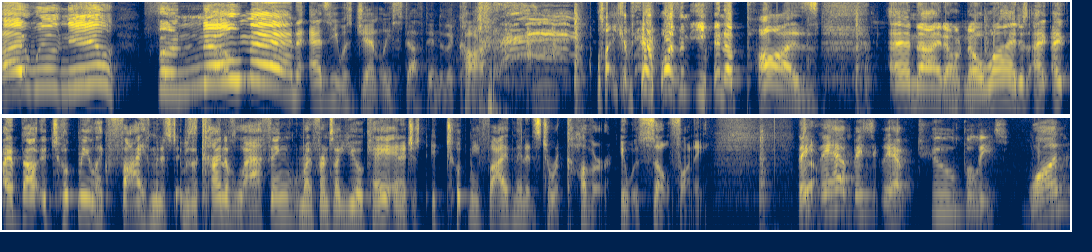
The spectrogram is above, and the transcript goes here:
I will kneel." For no man, as he was gently stuffed into the car. like there wasn't even a pause and i don't know why i just I, I i about it took me like five minutes it was a kind of laughing where my friends like you okay and it just it took me five minutes to recover it was so funny They, they have basically have two beliefs. One,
